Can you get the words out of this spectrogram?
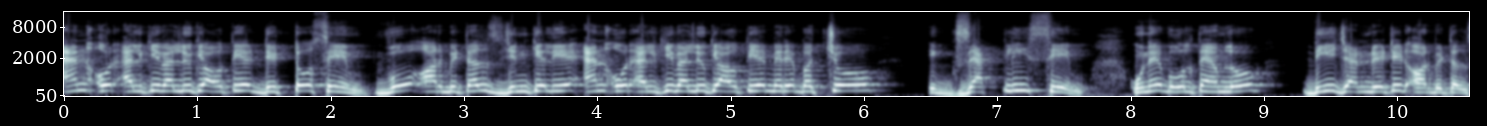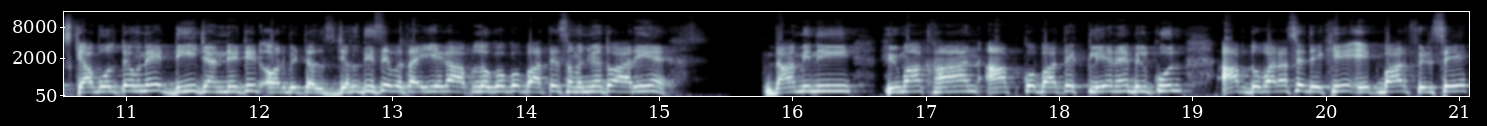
एन और एल की वैल्यू क्या होती है? डिट्टो सेम वो ऑर्बिटल्स जिनके लिए एन और एल की वैल्यू क्या होती है? मेरे बच्चों एग्जैक्टली exactly सेम उन्हें बोलते हैं हम लोग डी जनरेटेड ऑर्बिटल्स क्या बोलते हैं उन्हें? डी जनरेटेड ऑर्बिटल्स जल्दी से बताइएगा आप लोगों को, बातें समझ में तो आ रही हैं। दामिनी, हुमा खान, आपको बातें क्लियर हैं बिल्कुल। आप दोबारा से देखें, एक बार फिर से,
